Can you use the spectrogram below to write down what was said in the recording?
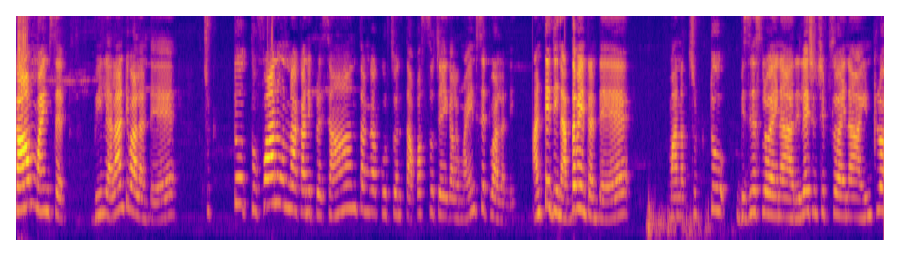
calm mind set వీళ్ళు ఎలాంటి వాళ్ళంటే చుట్టూ తుఫాను ఉన్నా కానీ ప్రశాంతంగా కూర్చొని తపస్సు చేయగల మైండ్ సెట్ వాళ్ళండి. అంటే దీని అర్థం ఏంటంటే మన చుట్టూ బిజినెస్లో అయినా రిలేషన్షిప్స్లో అయినా ఇంట్లో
